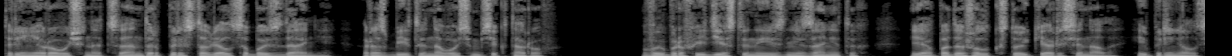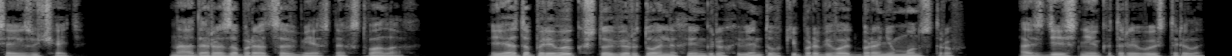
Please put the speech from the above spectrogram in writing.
Тренировочный центр представлял собой здание, разбитое на восемь секторов. Выбрав единственный из незанятых, я подошел к стойке арсенала и принялся изучать. Надо разобраться в местных стволах. Я-то привык, что в виртуальных играх винтовки пробивают броню монстров, а здесь некоторые выстрелы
